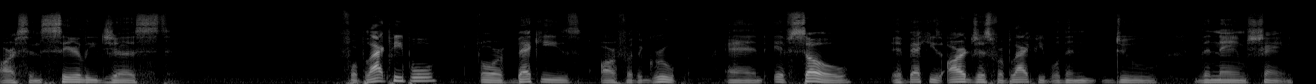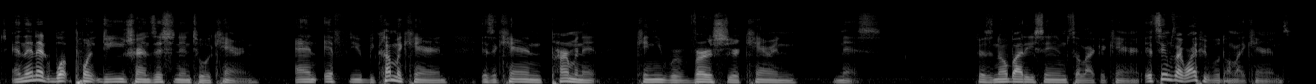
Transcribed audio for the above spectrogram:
are sincerely just for black people or if Becky's are for the group. And if so, if Becky's are just for black people, then do the names change? And then at what point do you transition into a Karen? And if you become a Karen, is a Karen permanent? Can you reverse your Karen-ness? Because nobody seems to like a Karen. It seems like white people don't like Karens.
